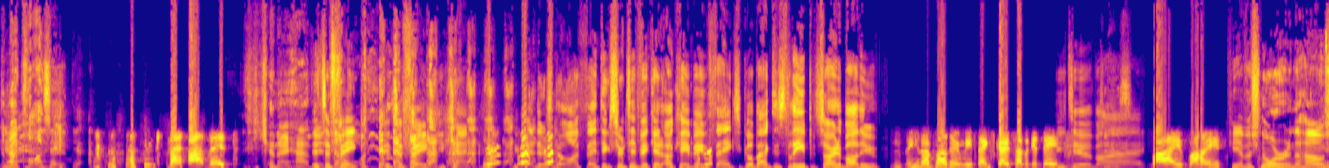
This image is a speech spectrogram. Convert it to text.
in my closet. Can I have it? Can I have it? It's a No. fake. It's a fake. You can't, you can't. There's no authentic certificate. Okay, babe. Thanks. Go back to sleep. Sorry to bother you. You're not bothering me. Thanks, guys. Have a good day. You too. Bye. Bye. Bye. If you have a snorer in the house,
